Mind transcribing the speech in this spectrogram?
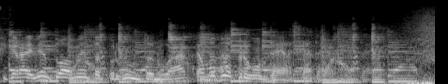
Ficará eventualmente a pergunta no ar. É uma boa pergunta essa.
